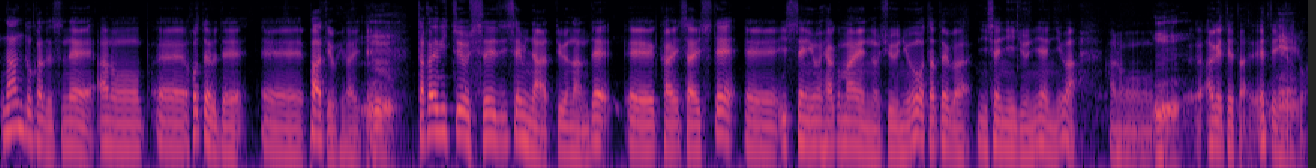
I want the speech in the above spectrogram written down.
何度かですね、あのえー、ホテルで、えー、パーティーを開いて、うん、高木剛政治セミナーっていうなんで、えー、開催して、えー、1400万円の収入を例えば2022年にはあの、うん、上げてた、得ていたと、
